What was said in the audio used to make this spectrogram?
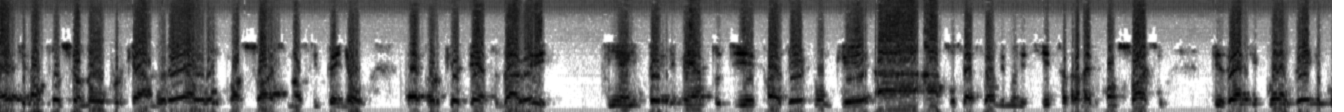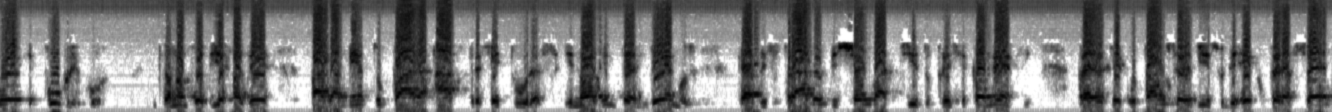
é que não funcionou porque a Murel ou o consórcio não se empenhou, é porque dentro da lei tinha impedimento de fazer com que a, Associação de Municípios, através do consórcio, fizesse convênio com esse público. Então não podia fazer pagamento para as prefeituras. E nós entendemos que as estradas de chão batido, principalmente, para executar um serviço de recuperação,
